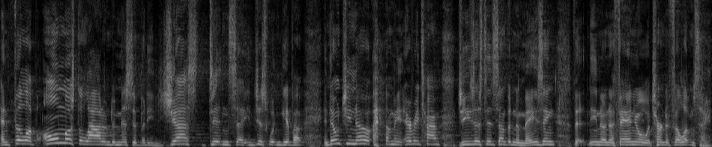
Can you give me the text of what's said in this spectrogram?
And Philip almost allowed him to miss it, but he just didn't say, he just wouldn't give up. And don't you know, I mean, every time Jesus did something amazing, that, you know, Nathaniel would turn to Philip and say,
